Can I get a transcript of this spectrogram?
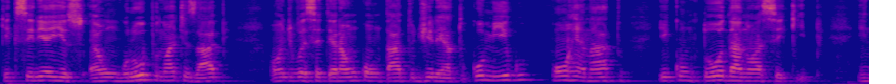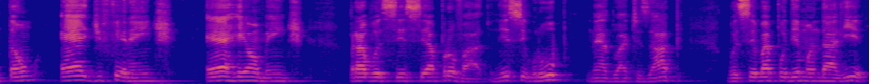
que, que seria isso? É um grupo no WhatsApp onde você terá um contato direto comigo, com o Renato e com toda a nossa equipe. Então é diferente, é realmente para você ser aprovado. Nesse grupo, né, do WhatsApp, você vai poder mandar ali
